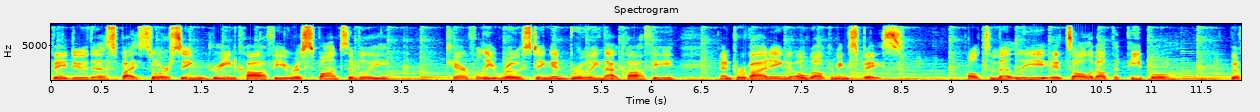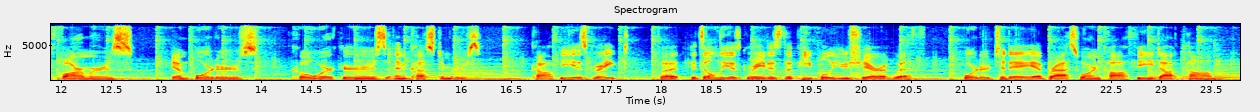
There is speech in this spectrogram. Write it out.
They do this by sourcing green coffee responsibly, carefully roasting and brewing that coffee, and providing a welcoming space. Ultimately, it's all about the people the farmers, importers, co workers, and customers. Coffee is great, but it's only as great as the people you share it with. Order today at brasshorncoffee.com.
